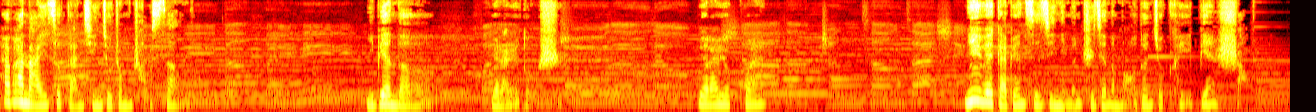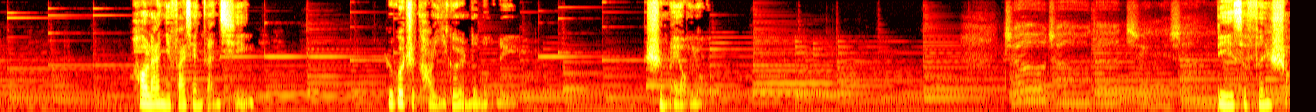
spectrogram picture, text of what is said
害怕哪一次感情就这么吵散了。你变得越来越懂事，越来越乖。你以为改变自己，你们之间的矛盾就可以变少。后来你发现感情。如果只靠一个人的努力是没有用的第一次分手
